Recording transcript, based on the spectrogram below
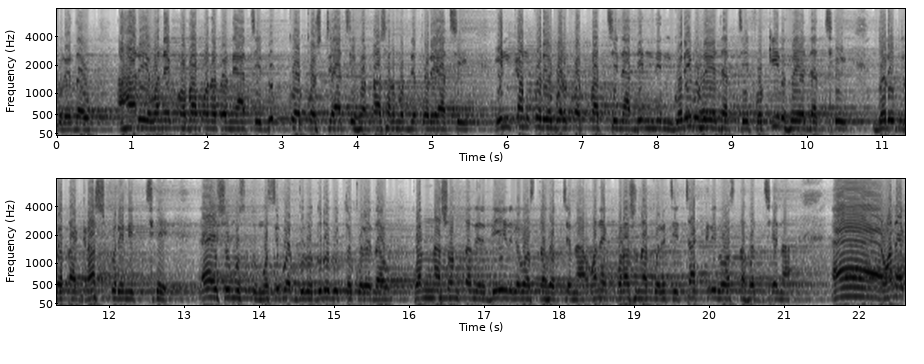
করে দাও। আহারে, অনেক অভাব, অনটনে আছি, দুঃখ, কষ্টে আছি, হতাশার মধ্যে পড়ে আছি। ইনকাম করে বরকত পাচ্ছি না, দিন দিন গরিব হয়ে যাচ্ছি, ফকির হয়ে যাচ্ছি, দরিদ্রতা গ্রাস করে নিচ্ছে। এই সমস্ত মুসিবতগুলো দূরবৃত্ত করে দাও। কন্যা সন্তানের বিয়ের ব্যবস্থা হচ্ছে না, অনেক পড়াশোনা করেছি চাকরি ব্যবস্থা হচ্ছে না। হ্যাঁ অনেক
